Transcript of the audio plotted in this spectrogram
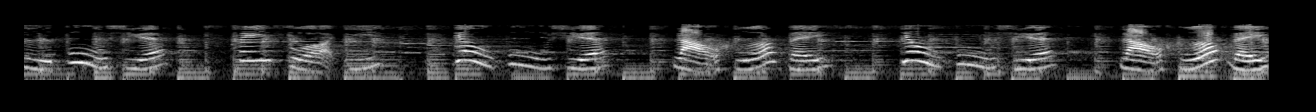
子不学，非所宜；幼不学，老何为？幼不学，老何为？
